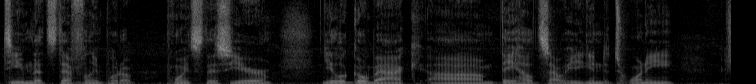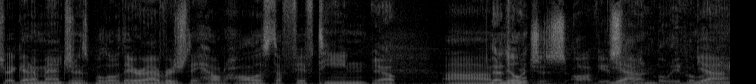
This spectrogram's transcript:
Team that's definitely put up points this year. You look go back. Um, they held Souhegan to 20, which I gotta imagine is below their average. They held Hollis to 15. Yep. Uh, Mil- which is obviously yeah, unbelievably yeah.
